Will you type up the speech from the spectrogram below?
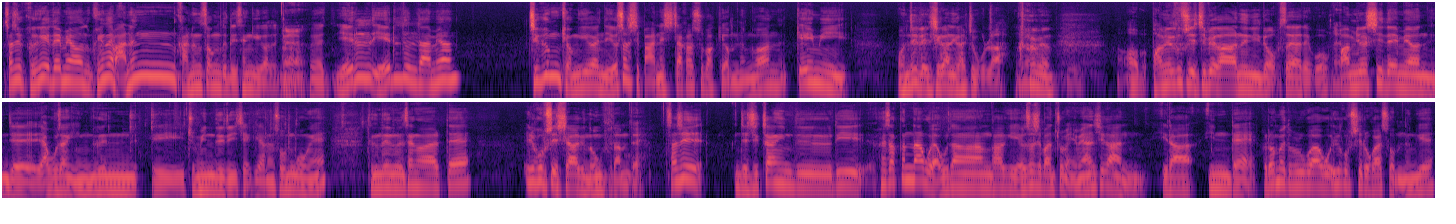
사실 그게 되면 굉장히 많은 가능성들이 생기거든요. 네. 그러니까 예를 예를 들자면 지금 경기가 이제 여섯 시 반에 시작할 수밖에 없는 건 게임이 언제 내 시간이 갈지 몰라. 네. 그러면 음. 어, 밤 12시에 집에 가는 일은 없어야 되고 네. 밤 10시 되면 이제 야구장 인근 이 주민들이 제기하는 소음공해 등등을 생각할 때 7시 시작하기 너무 부담돼. 사실 이제 직장인들이 회사 끝나고 야구장 가기 6시 반 좀 애매한 시간이라인데 그럼에도 불구하고 7시로 갈 수 없는 게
